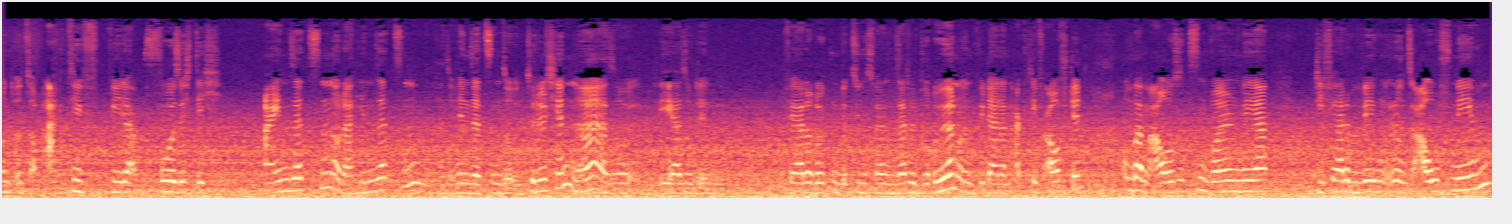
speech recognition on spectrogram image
und uns auch aktiv wieder vorsichtig einsetzen oder hinsetzen. Also hinsetzen so ein Tüdelchen, ne? also eher so den Pferderücken bzw. den Sattel berühren und wieder dann aktiv aufstehen. Und beim Aussitzen wollen wir die Pferdebewegung in uns aufnehmen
